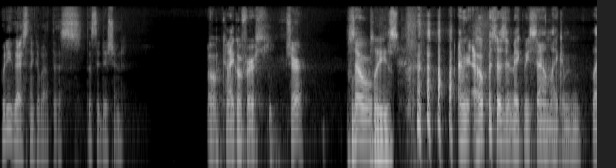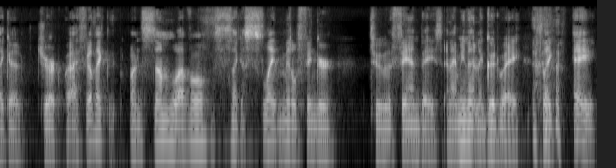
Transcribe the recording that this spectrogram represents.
What do you guys think about this this edition? Oh, can I go first? Sure. So Please. I mean, I hope this doesn't make me sound like I'm like a jerk, but I feel like on some level this is like a slight middle finger to the fan base, and I mean that in a good way. It's like, hey,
